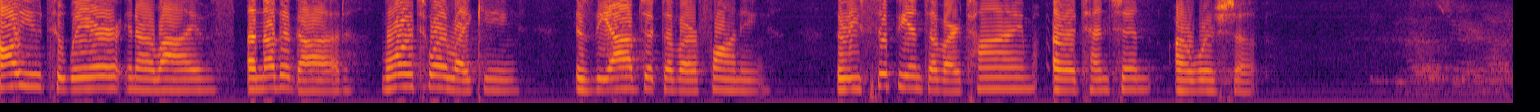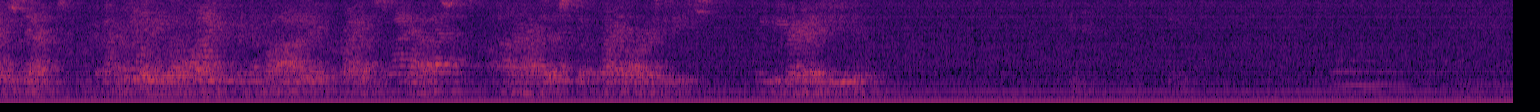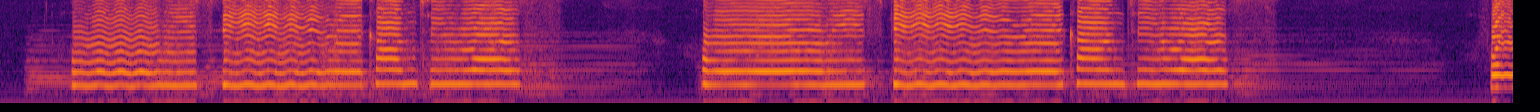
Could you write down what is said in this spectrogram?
Call you to where in our lives another God, more to our liking, is the object of our fawning, the recipient of our time, our attention, our worship.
